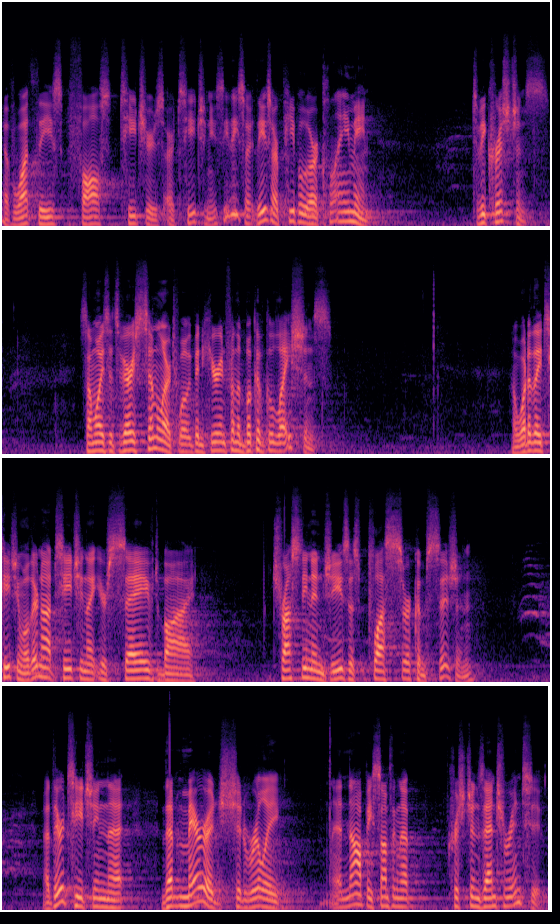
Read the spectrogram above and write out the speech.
of what these false teachers are teaching. You see, these are, these are people who are claiming to be Christians. In some ways, it's very similar to what we've been hearing from the book of Galatians. Now, what are they teaching? Well, they're not teaching that you're saved by trusting in Jesus plus circumcision, uh, they're teaching that, that marriage should really uh, not be something that Christians enter into,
